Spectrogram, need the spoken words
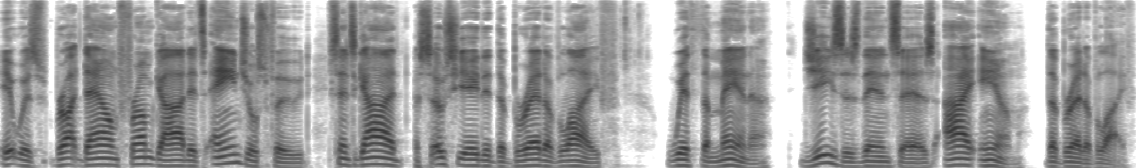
It was brought down from God, it's angels' food. Since God associated the bread of life with the manna, Jesus then says, I am the bread of life.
